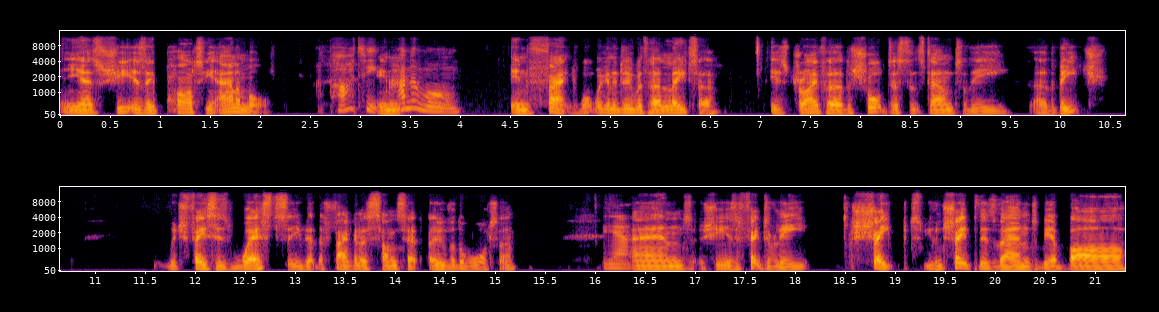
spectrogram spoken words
Yes, she is a party animal. A party In- animal. In fact, what we're going to do with her later is drive her the short distance down to the uh, the beach, which faces west, so you get the fabulous sunset over the water. Yeah. and she is effectively shaped. You can shape this van to be a bar,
